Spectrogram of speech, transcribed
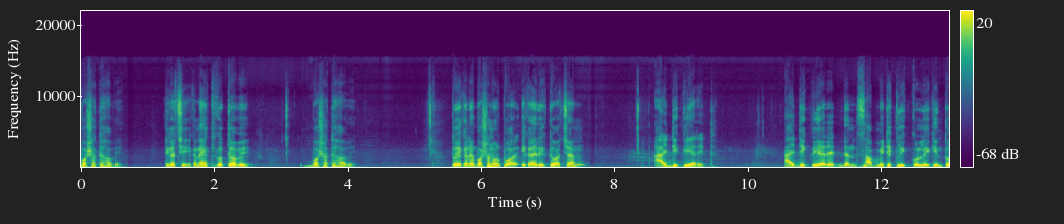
বসাতে হবে। ঠিক আছে? এখানে কী করতে হবে? বসাতে হবে। তো এখানে বসানোর পর এখানে দেখতে পাচ্ছেন I declare it I declare it then সাবমিটে ক্লিক করলে কিন্তু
